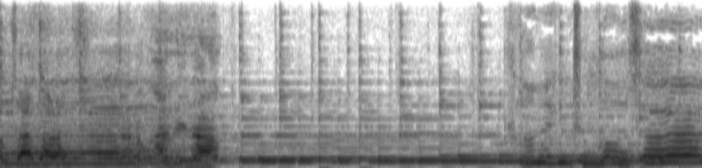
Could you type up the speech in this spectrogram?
Salam asaras. Salam Aziza. Coming towards her.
